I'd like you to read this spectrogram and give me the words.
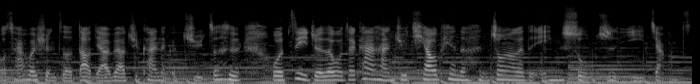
我才会选择到底要不要去看那个剧。这是我自己觉得我在看韩剧挑片的很重要的因素之一，这样子。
